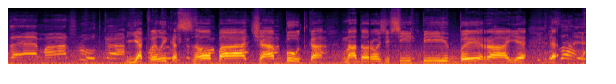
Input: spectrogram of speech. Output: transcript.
Їде маршрутка. Як велика собача будка на дорозі всіх підбирає. Е, Підрізає.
